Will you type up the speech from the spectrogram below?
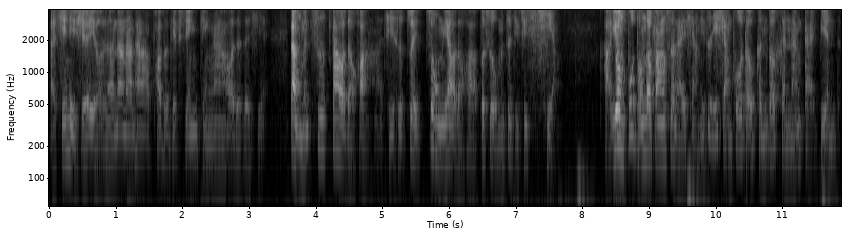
啊，心理学有那那那他 positive thinking 啊，或者这些。但我们知道的话啊，其实最重要的话，不是我们自己去想啊，用不同的方式来想，你自己想破头，可能都很难改变的。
